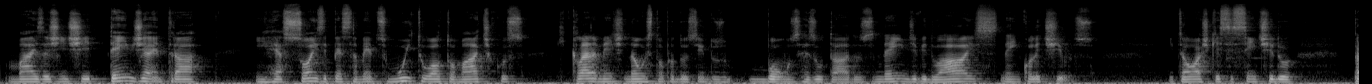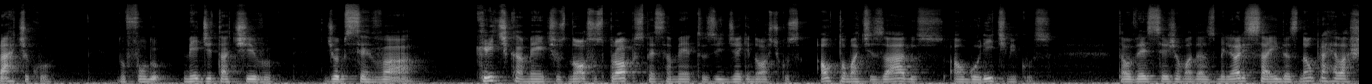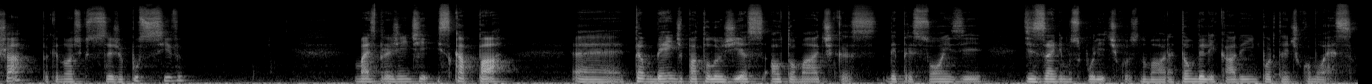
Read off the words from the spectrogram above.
mais a gente tende a entrar em reações e pensamentos muito automáticos que claramente não estão produzindo bons resultados, nem individuais, nem coletivos. Então, acho que esse sentido prático, no fundo meditativo, de observar criticamente os nossos próprios pensamentos e diagnósticos automatizados, algorítmicos, talvez seja uma das melhores saídas, não para relaxar, porque eu não acho que isso seja possível, mas para a gente escapar é, também de patologias automáticas, depressões e desânimos políticos numa hora tão delicada e importante como essa.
